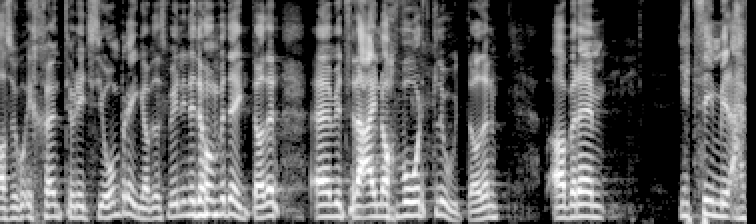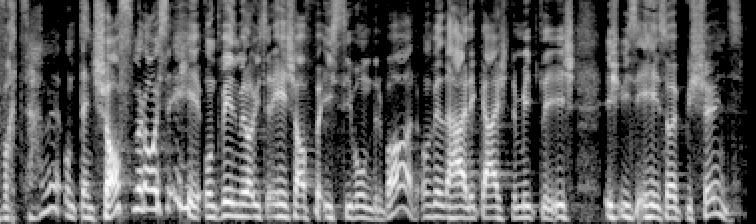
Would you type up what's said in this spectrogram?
Also ich könnte theoretisch sie umbringen, aber das will ich nicht unbedingt, oder? Ähm, jetzt rein nach Wortlaut, oder? Aber ähm, jetzt sind wir einfach zusammen und dann schaffen wir unsere Ehe. Und weil wir unsere Ehe schaffen, ist sie wunderbar. Und weil der Heilige Geist der Mitte ist, ist unsere Ehe so etwas Schönes.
